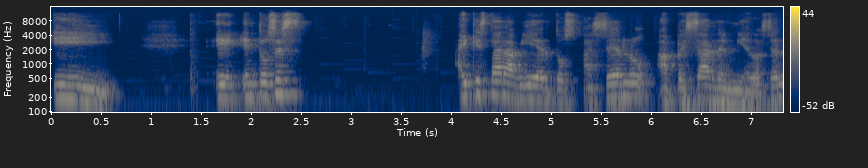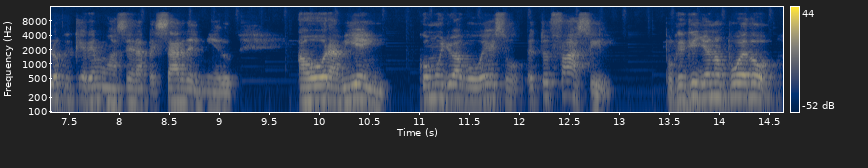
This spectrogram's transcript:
Y eh, entonces, hay que estar abiertos a hacerlo a pesar del miedo, hacer lo que queremos hacer a pesar del miedo. Ahora bien, ¿cómo yo hago eso? Esto es fácil, porque es que yo no puedo,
